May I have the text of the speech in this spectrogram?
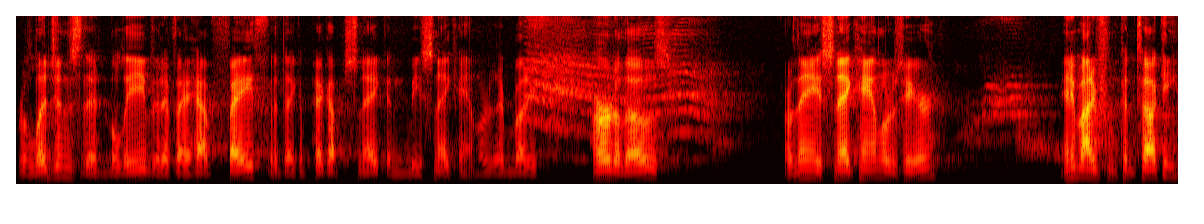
religions that believe that if they have faith, that they could pick up a snake and be snake handlers. Everybody Heard of those? Are there any snake handlers here? Anybody from Kentucky?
